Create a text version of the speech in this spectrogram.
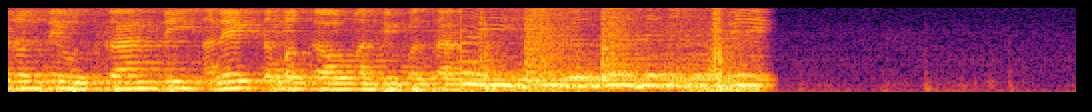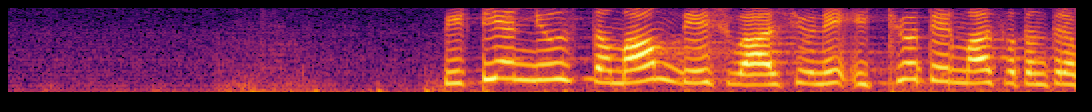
ભારતીય રાષ્ટ્રધ્વજની ઉત્ક્રાંતિ અનેક તબક્કાઓમાંથી પસાર પીટીએન ન્યૂઝ તમામ દેશવાસીઓને ઇઠ્યોતેરમાં સ્વતંત્ર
